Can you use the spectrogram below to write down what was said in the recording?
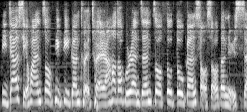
比较喜欢做屁屁跟腿腿，然后都不认真做肚肚跟手手的女生。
